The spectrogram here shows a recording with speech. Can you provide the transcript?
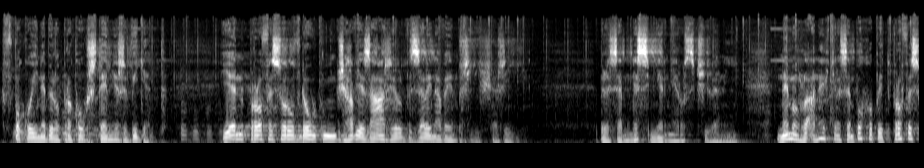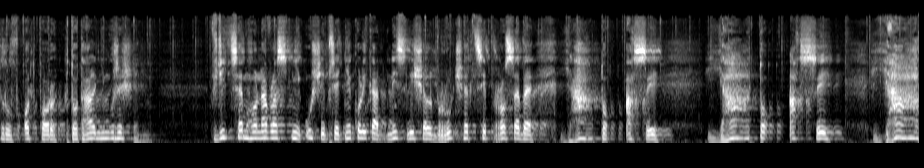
V pokoji nebylo pro kouř téměř vidět. Jen profesorův doutník žhavě zářil v zelinavém příšeří. Byl jsem nesmírně rozčílený. Nemohl a nechtěl jsem pochopit profesorův odpor k totálnímu řešení. Vždyť jsem ho na vlastní uši před několika dny slyšel bručet si pro sebe. Já to asi, já to asi, já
